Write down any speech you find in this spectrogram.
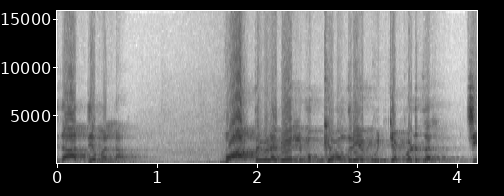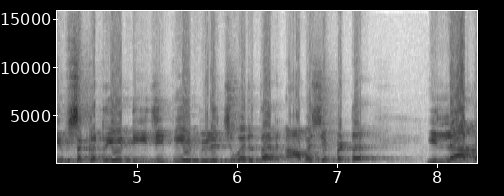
ഇതാദ്യമല്ല. വാർത്തയുടെ പേരിൽ മുഖ്യമന്ത്രിയെ കുറ്റപ്പെടുത്തൽ ചീഫ് സെക്രട്ടറിയെ ഡി ജി പിയെ വിളിച്ചു വരുത്താൻ ആവശ്യപ്പെട്ട് ഇല്ലാത്ത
